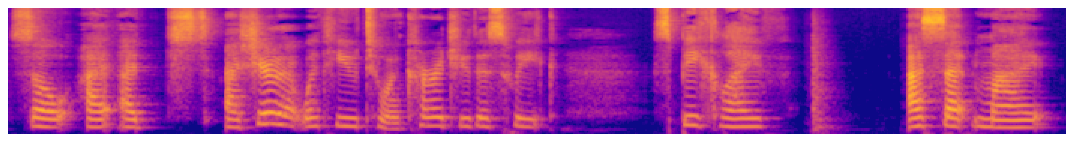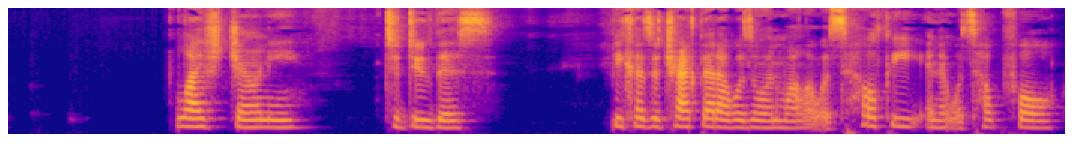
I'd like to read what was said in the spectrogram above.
So I, I, I share that with you to encourage you this week. Speak life. I set my life's journey to do this because the track that I was on while I was healthy and it was helpful,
